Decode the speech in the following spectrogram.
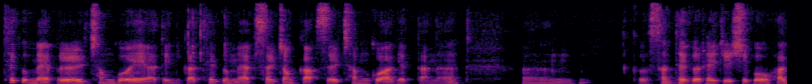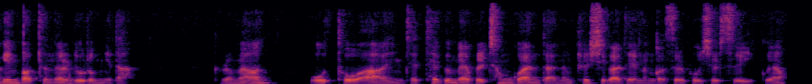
태그 맵을 참고해야 되니까 태그 맵 설정 값을 참고하겠다는 음, 그 선택을 해 주시고 확인 버튼을 누릅니다. 그러면 오토와 이제 태그 맵을 첨부한다는 표시가 되는 것을 보실 수 있고요.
